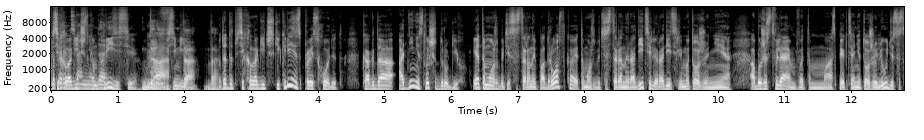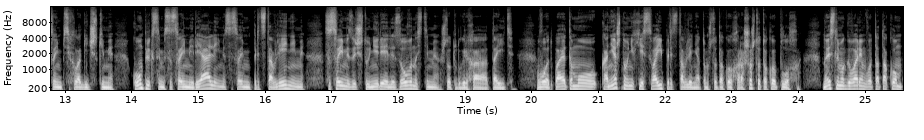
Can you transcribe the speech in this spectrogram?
психологическом кризисе в семье. да, да. Вот этот психологический кризис происходит, когда одни не слышат других. Это может быть и со стороны подростка, это может быть и со стороны родителей. Родителей мы тоже не обожествляем в этом аспекте. Они тоже люди со своими психологическими комплексами, со своими реалиями, со своими представлениями, со своими зачастую нереализованностями, что тут греха таить. Вот, поэтому, конечно, у них есть свои представления о том, что такое хорошо, что такое плохо. Но если мы говорим вот о таком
